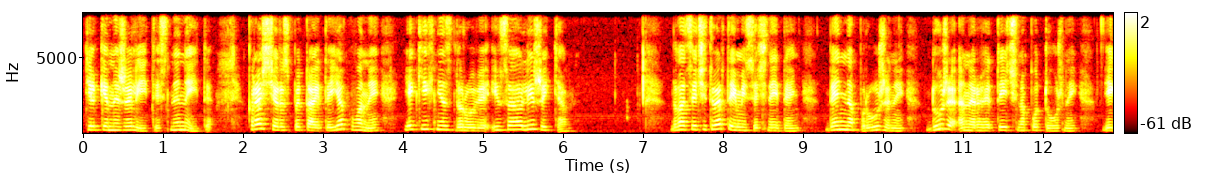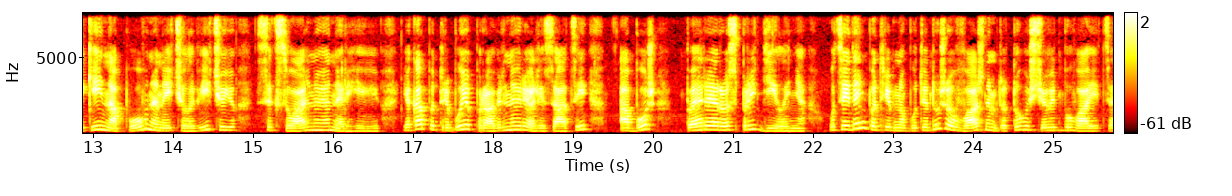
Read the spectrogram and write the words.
Тільки не жалійтесь, не нийте. Краще розпитайте, як вони, як їхнє здоров'я і взагалі життя. 24-й місячний день день напружений, дуже енергетично потужний, який наповнений чоловічою сексуальною енергією, яка потребує правильної реалізації або ж перерозпреділення. У цей день потрібно бути дуже уважним до того, що відбувається.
